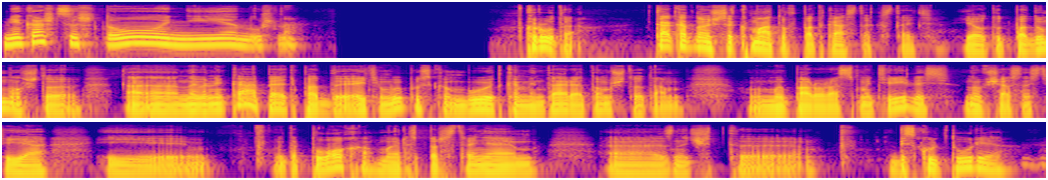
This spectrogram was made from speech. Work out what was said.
мне кажется, что не нужно. Круто. Как относишься к мату в подкастах, кстати? Я вот тут подумал, что а, наверняка опять под этим выпуском будет комментарий о том, что там мы пару раз матерились, ну, в частности, я, и это плохо, мы распространяем, э, значит, э, бескультурие, mm-hmm.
